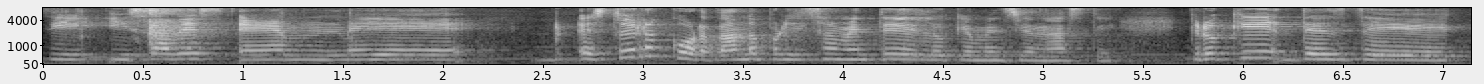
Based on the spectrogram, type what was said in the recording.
Sí, y sabes, em, me estoy recordando precisamente lo que mencionaste. Creo que desde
